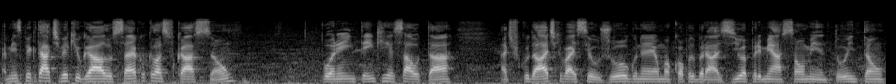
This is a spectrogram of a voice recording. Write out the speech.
a minha expectativa é que o Galo saia com a classificação, porém tem que ressaltar a dificuldade que vai ser o jogo, né? É uma Copa do Brasil, a premiação aumentou, então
